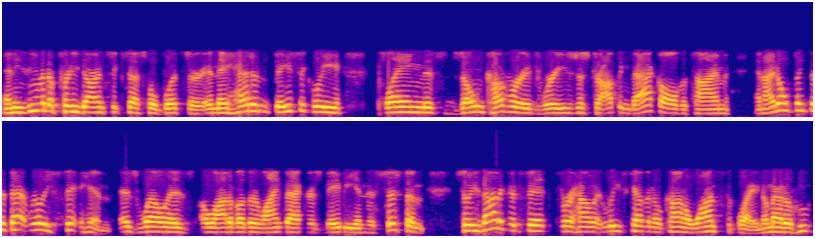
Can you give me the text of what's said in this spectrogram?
And he's even a pretty darn successful blitzer. And they had him basically playing this zone coverage where he's just dropping back all the time. And I don't think that that really fit him as well as a lot of other linebackers maybe in this system. So he's not a good fit for how at least Kevin O'Connell wants to play, no matter who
